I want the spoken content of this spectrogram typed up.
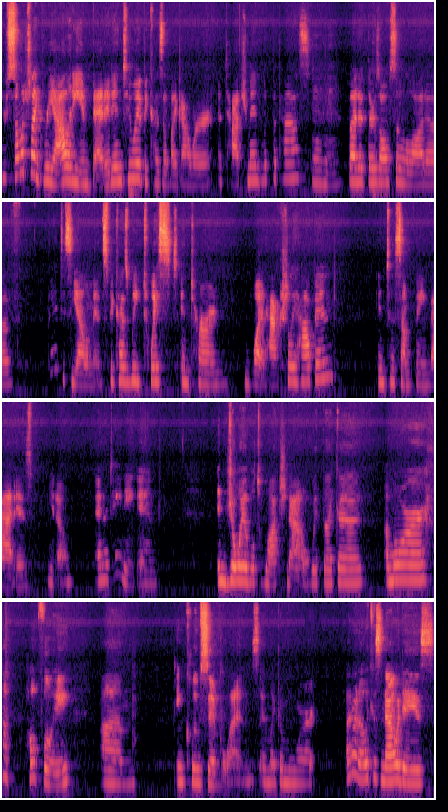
there's so much like reality embedded into it because of like our attachment with the past Mhm. but it, there's also a lot of fantasy elements because we twist and turn what actually happened into something that is, you know, entertaining and enjoyable to watch now with like a a more hopefully um inclusive lens and like a more I don't know because nowadays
